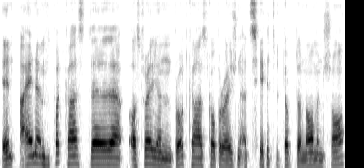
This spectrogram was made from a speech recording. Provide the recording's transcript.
In einem Podcast der Australian Broadcast Corporation erzählte Dr. Norman Shaw,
